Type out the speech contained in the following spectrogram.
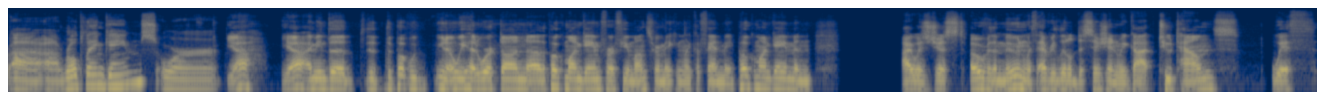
uh, uh role playing games or Yeah, yeah. I mean the the the po- we, you know we had worked on uh, the Pokemon game for a few months. We are making like a fan made Pokemon game, and I was just over the moon with every little decision. We got two towns with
